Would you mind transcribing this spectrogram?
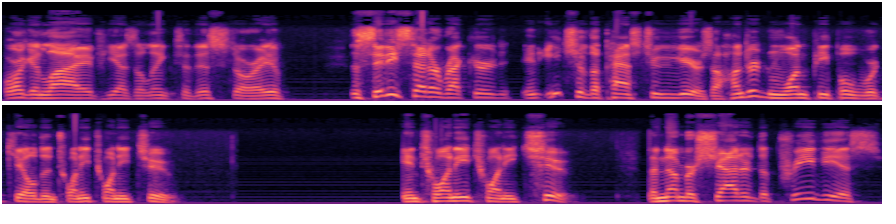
Oregon Live, he has a link to this story. The city set a record in each of the past two years. 101 people were killed in 2022. In 2022, the number shattered the previous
